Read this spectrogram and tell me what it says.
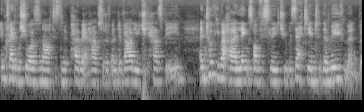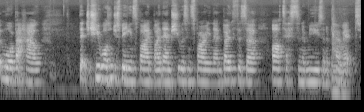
incredible she was as an artist and a poet and how sort of undervalued she has been, and talking about her links obviously to Rossetti and to the movement, but more about how that she wasn't just being inspired by them, she was inspiring them both as a artist and a muse and a mm. poet.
